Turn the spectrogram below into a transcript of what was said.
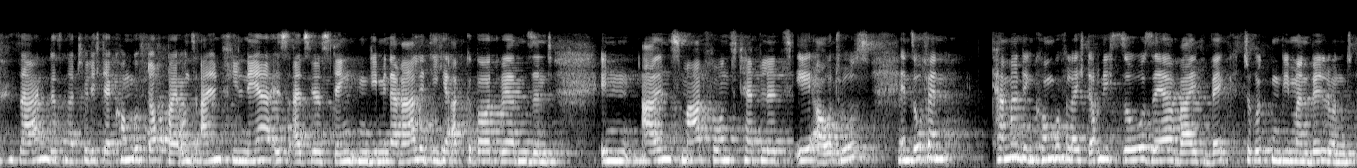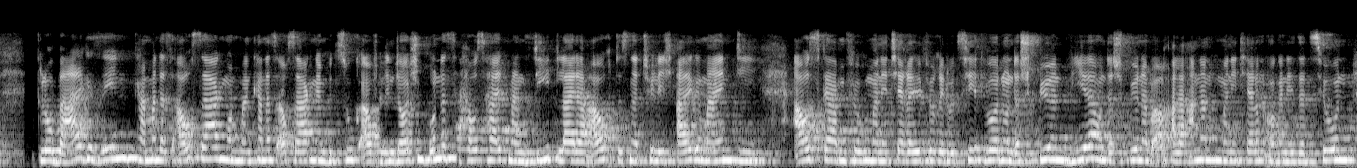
sagen, dass natürlich der Kongo doch bei uns allen viel näher ist, als wir es denken. Die Minerale, die hier abgebaut werden, sind in allen Smartphones, Tablets, E-Autos. Insofern kann man den Kongo vielleicht auch nicht so sehr weit wegdrücken, wie man will. Und global gesehen kann man das auch sagen und man kann das auch sagen in Bezug auf den deutschen Bundeshaushalt. Man sieht leider auch, dass natürlich allgemein die Ausgaben für humanitäre Hilfe reduziert wurden und das spüren wir und das spüren aber auch alle anderen humanitären Organisationen.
